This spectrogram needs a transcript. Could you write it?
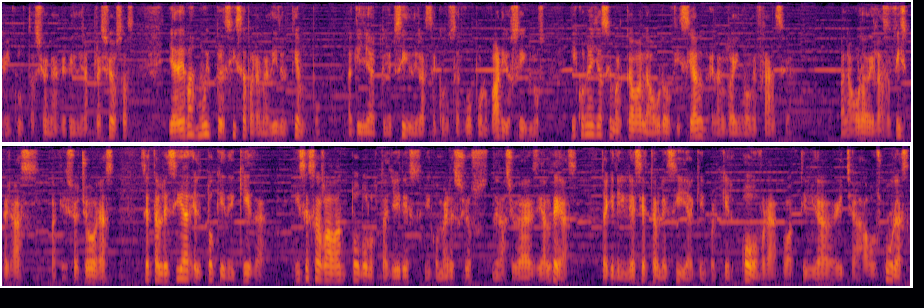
e incrustaciones de piedras preciosas y además muy precisa para medir el tiempo. Aquella clepsidra se conservó por varios siglos y con ella se marcaba la hora oficial en el Reino de Francia. A la hora de las vísperas, las 18 horas, se establecía el toque de queda y se cerraban todos los talleres y comercios de las ciudades y aldeas, ya que la Iglesia establecía que cualquier obra o actividad hecha a oscuras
